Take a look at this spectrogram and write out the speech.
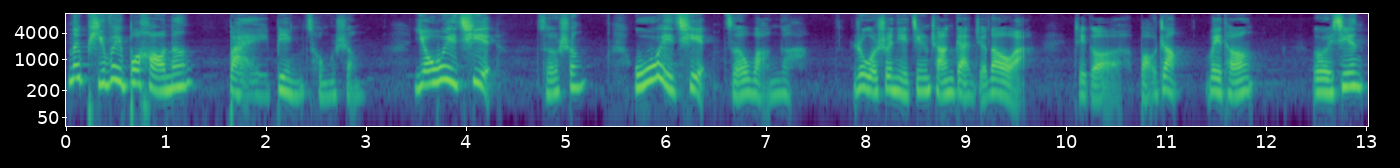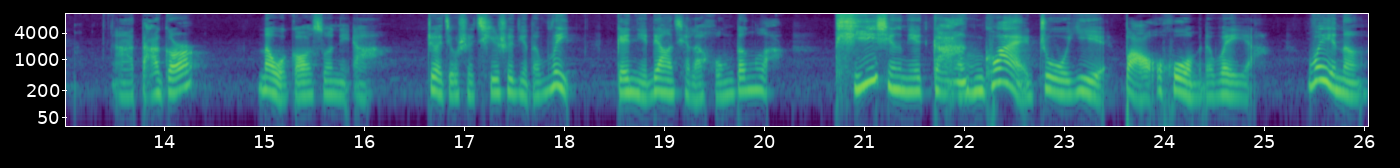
那脾胃不好呢，百病丛生。有胃气则生，无胃气则亡啊。如果说你经常感觉到啊，这个饱胀、胃疼、恶心啊、打嗝那我告诉你啊。这就是其实你的胃给你亮起来红灯了，提醒你赶快注意保护我们的胃呀。胃呢，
